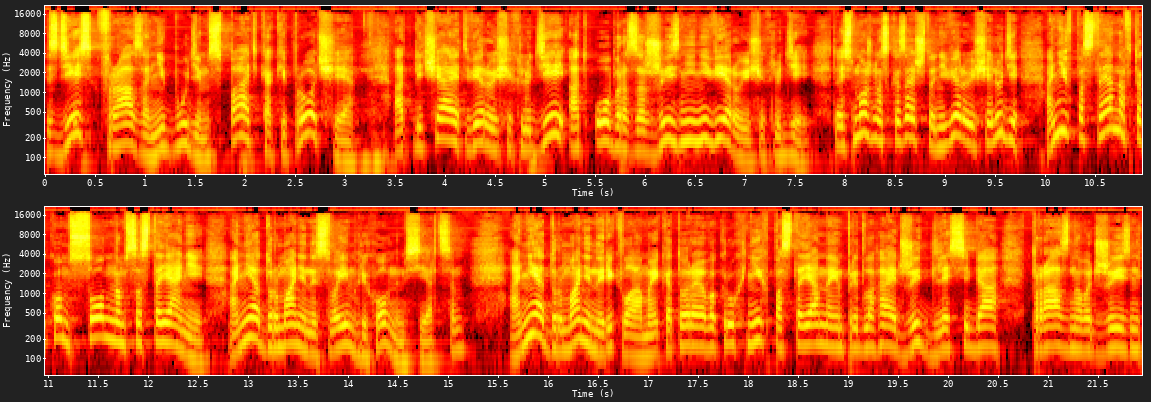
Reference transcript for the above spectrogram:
Здесь фраза «не будем спать», как и прочее, отличает верующих людей от образа жизни неверующих людей. То есть можно сказать, что неверующие люди, они постоянно в таком сонном состоянии. Они одурманены своим греховным сердцем, они одурманены рекламой, которая вокруг них постоянно им предлагает жить для себя, праздновать жизнь.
